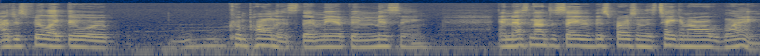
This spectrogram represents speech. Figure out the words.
I just feel like there were components that may have been missing. And that's not to say that this person is taking all the blame.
